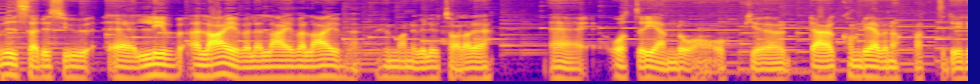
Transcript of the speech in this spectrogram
visades ju eh, Live Alive, eller Live Alive, hur man nu vill uttala det, eh, återigen då. Och eh, där kom det även upp att det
